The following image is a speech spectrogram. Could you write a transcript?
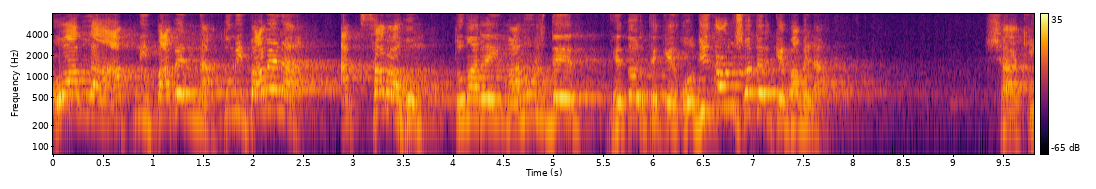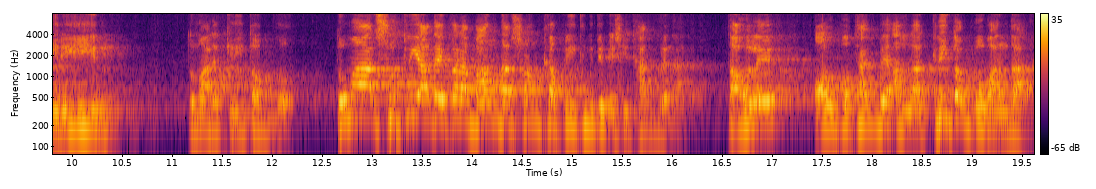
ও আল্লাহ আপনি পাবেন না, তুমি পাবে না। আকসারাহুম, তোমার এই মানুষদের ভেতর থেকে অধিকাংশদেরকে পাবে না। শাকিরিন, তোমার কৃতজ্ঞ। তোমার শুক্রিয়া আদায় করা বান্দার সংখ্যা পৃথিবীতে বেশি থাকবে না। তাহলে অল্প থাকবে আল্লাহ কৃতজ্ঞ বান্দা।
